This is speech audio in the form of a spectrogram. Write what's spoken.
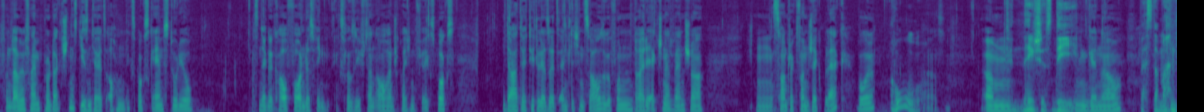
von Double Fine Productions. Die sind ja jetzt auch ein Xbox Game Studio. Sind ja gekauft worden, deswegen exklusiv dann auch entsprechend für Xbox. Da hat der Titel ja so jetzt endlich ein Zuhause gefunden. 3D Action Adventure. Ein Soundtrack von Jack Black wohl. Oh, Also, ähm, Tenacious D, genau. bester Mann.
